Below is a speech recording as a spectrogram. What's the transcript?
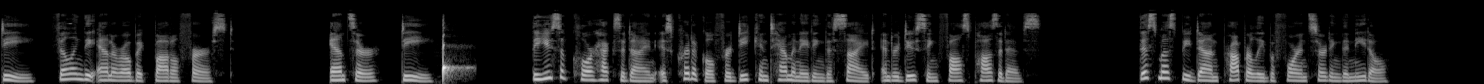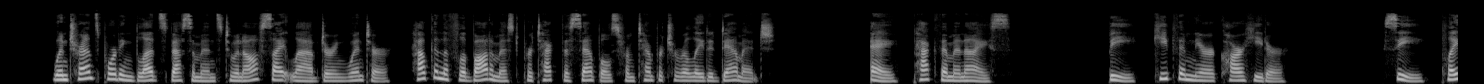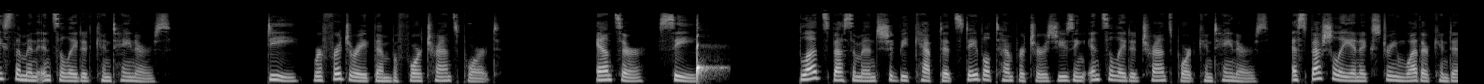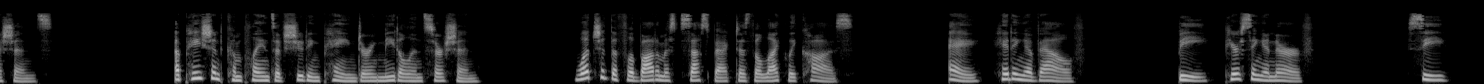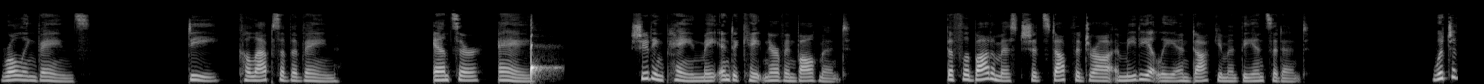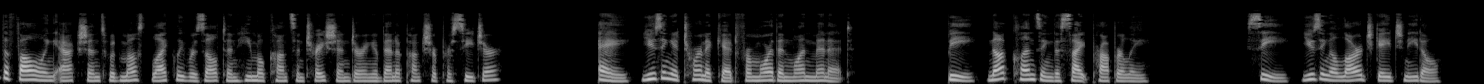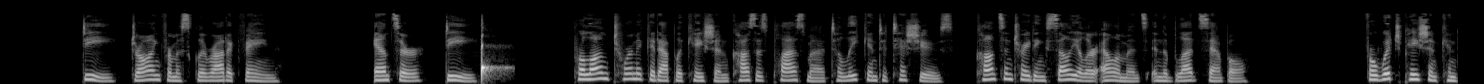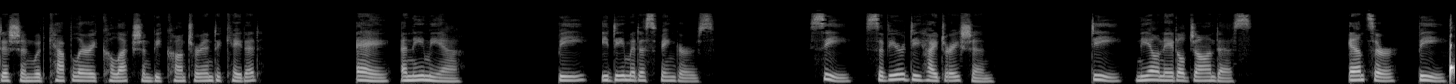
D. Filling the anaerobic bottle first. Answer D. The use of chlorhexidine is critical for decontaminating the site and reducing false positives. This must be done properly before inserting the needle. When transporting blood specimens to an off-site lab during winter, how can the phlebotomist protect the samples from temperature-related damage? A. Pack them in ice. B. Keep them near a car heater. C. Place them in insulated containers. D. Refrigerate them before transport. Answer C. Blood specimens should be kept at stable temperatures using insulated transport containers, especially in extreme weather conditions. A patient complains of shooting pain during needle insertion. What should the phlebotomist suspect as the likely cause? A. Hitting a valve. B. Piercing a nerve. C. Rolling veins. D. Collapse of the vein. Answer A. Shooting pain may indicate nerve involvement. The phlebotomist should stop the draw immediately and document the incident. Which of the following actions would most likely result in hemoconcentration during a venipuncture procedure? A. Using a tourniquet for more than one minute. B. Not cleansing the site properly. C. Using a large gauge needle. D. Drawing from a sclerotic vein. Answer D. Prolonged tourniquet application causes plasma to leak into tissues, concentrating cellular elements in the blood sample. For which patient condition would capillary collection be contraindicated? A. Anemia. B. Edematous fingers. C. Severe dehydration. D. Neonatal jaundice. Answer B.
